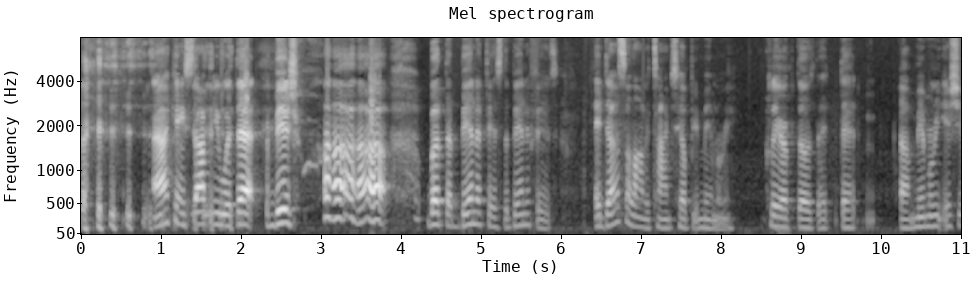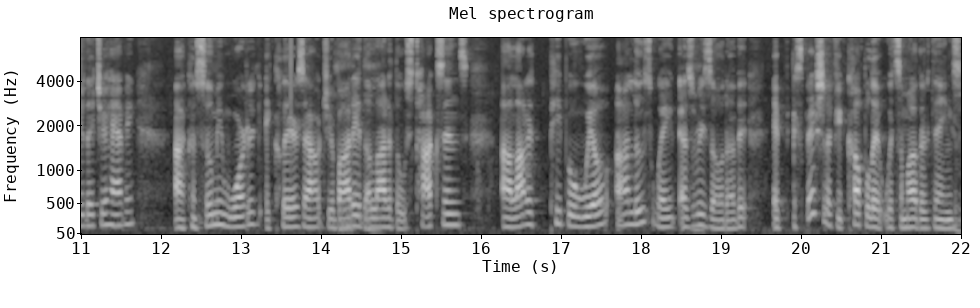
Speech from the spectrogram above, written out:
I can't stop you with that visual. but the benefits, the benefits, it does a lot of times help your memory, clear up those that that uh, memory issue that you're having. Uh, consuming water, it clears out your body. A lot of those toxins. A lot of people will uh, lose weight as a result of it, if, especially if you couple it with some other things,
